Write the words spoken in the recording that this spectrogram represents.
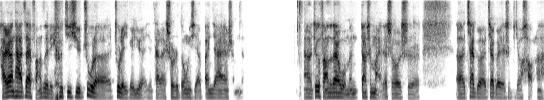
还让他在房子里 又继续住了住了一个月，就他来收拾东西啊、搬家呀什么的。啊，这个房子，但是我们当时买的时候是，呃，价格价格也是比较好了。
